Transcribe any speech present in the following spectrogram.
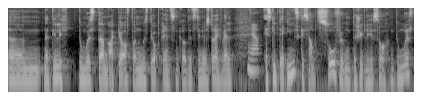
ähm, natürlich, du musst da eine Marke aufbauen, musst die abgrenzen, gerade jetzt in Österreich, weil Ja. es gibt ja insgesamt so viele unterschiedliche Sachen. Du musst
